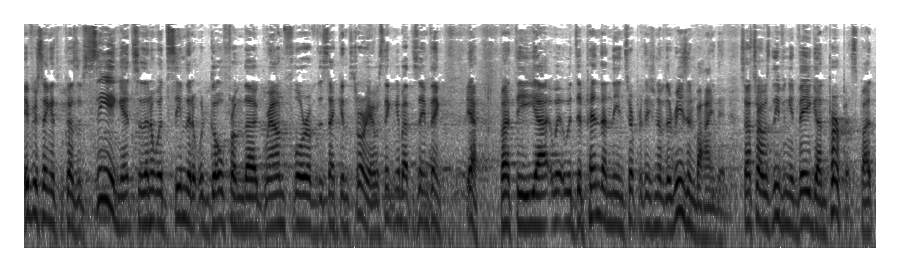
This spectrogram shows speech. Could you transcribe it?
If you're saying it's because of seeing it, so then it would seem that it would go from the ground floor of the second story. I was thinking about the same thing. Yeah, but the uh, it would depend on the interpretation of the reason behind it. So that's why I was leaving it vague on purpose. But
